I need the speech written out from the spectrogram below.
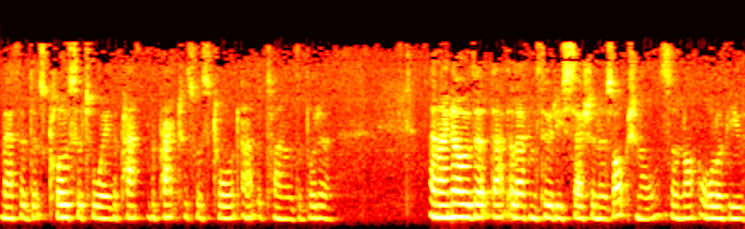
method that's closer to where the, pa- the practice was taught at the time of the Buddha. And I know that that 11.30 session is optional, so not all of you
